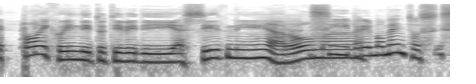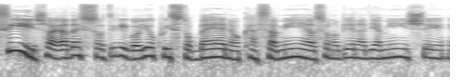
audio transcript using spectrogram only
E poi quindi tu ti vedi a Sydney, a Roma? Sì, per il momento sì, cioè adesso ti dico, io qui sto bene, ho casa mia, sono piena di amici.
